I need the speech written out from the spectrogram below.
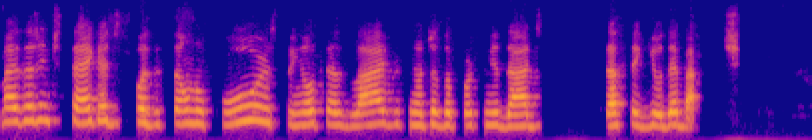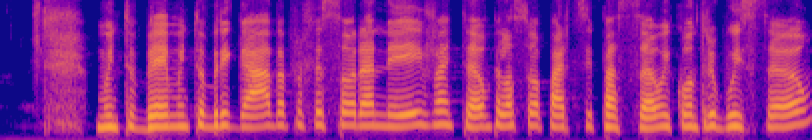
mas a gente segue à disposição no curso, em outras lives, em outras oportunidades para seguir o debate. Muito bem, muito obrigada, professora Neiva, então, pela sua participação e contribuição.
